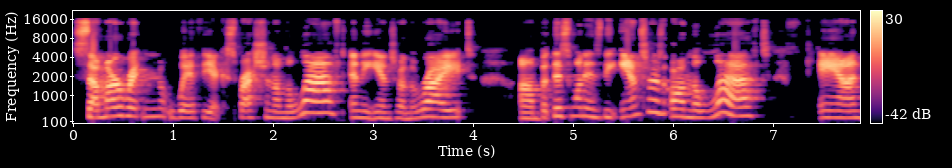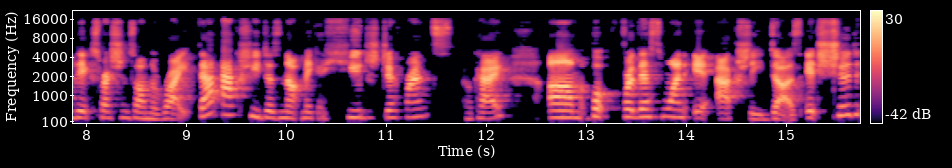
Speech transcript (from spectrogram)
Some are written with the expression on the left and the answer on the right. Um, but this one is the answers on the left and the expressions on the right. That actually does not make a huge difference, okay? Um, but for this one, it actually does. It should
